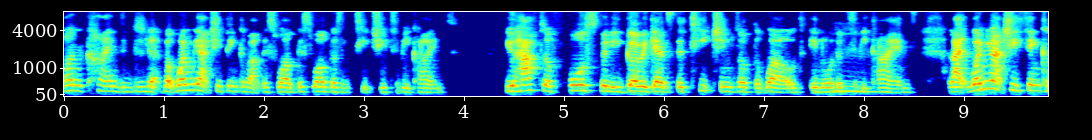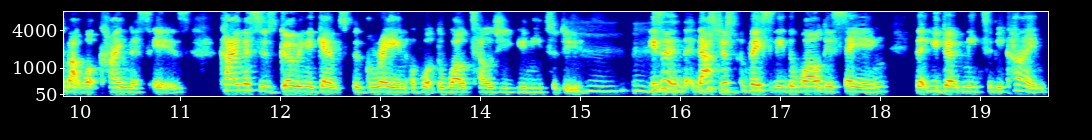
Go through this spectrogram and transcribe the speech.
unkind and but when we actually think about this world this world doesn't teach you to be kind you have to forcefully go against the teachings of the world in order mm. to be mm. kind. Like when you actually think about what kindness is, kindness is going against the grain of what the world tells you you need to do. Mm-hmm, mm-hmm, Isn't it? That's mm-hmm. just basically the world is saying that you don't need to be kind.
